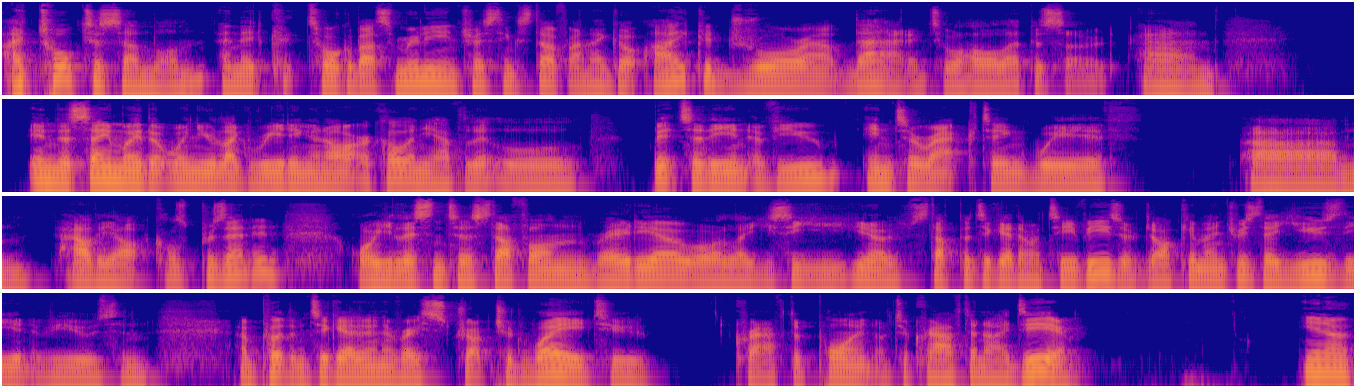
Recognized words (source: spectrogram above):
I talk to someone and they'd talk about some really interesting stuff, and I go, I could draw out that into a whole episode. And in the same way that when you're like reading an article and you have little bits of the interview interacting with um, how the article's presented, or you listen to stuff on radio, or like you see, you know, stuff put together on TVs or documentaries. They use the interviews and and put them together in a very structured way to craft a point or to craft an idea. You know,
